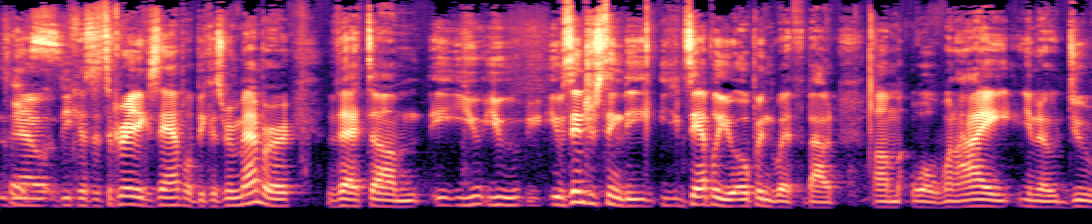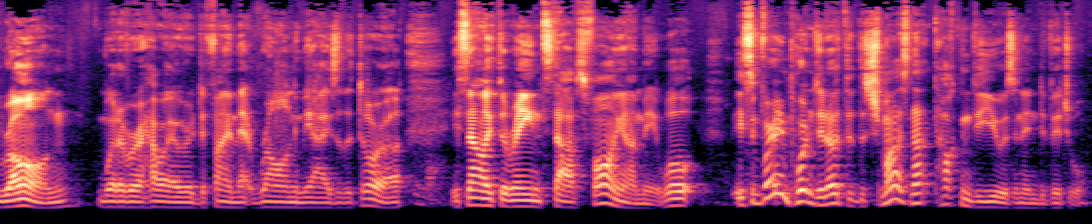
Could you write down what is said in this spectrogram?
now, because it's a great example. Because remember that um, you you it was interesting the example you opened with about um, well when I you know do wrong whatever however define that wrong in the eyes of the Torah, it's not like the rain stops falling on me. Well, it's very important to note that the Shema is not talking to you as an individual.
